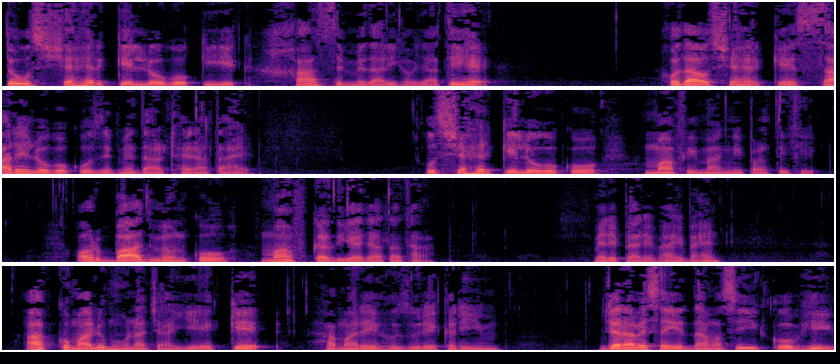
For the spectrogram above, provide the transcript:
تو اس شہر کے لوگوں کی ایک خاص ذمہ داری ہو جاتی ہے۔ خدا اس شہر کے سارے لوگوں کو ذمہ دار ٹھہراتا ہے۔ اس شہر کے لوگوں کو معافی مانگنی پڑتی تھی اور بعد میں ان کو معاف کر دیا جاتا تھا۔ میرے پیارے بھائی بہن، آپ کو معلوم ہونا چاہیے کہ ہمارے حضور کریم جناب سیدنا مسیح کو بھی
